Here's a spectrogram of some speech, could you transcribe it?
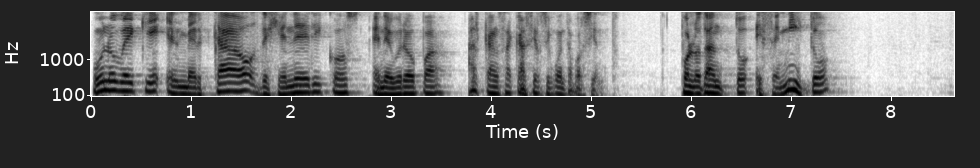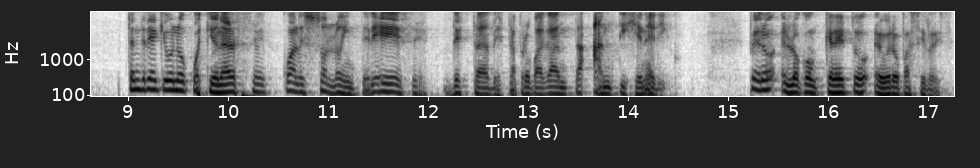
uno ve que el mercado de genéricos en Europa alcanza casi el 50%. Por lo tanto, ese mito tendría que uno cuestionarse cuáles son los intereses de esta, de esta propaganda antigenérico. Pero en lo concreto Europa sí lo dice.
